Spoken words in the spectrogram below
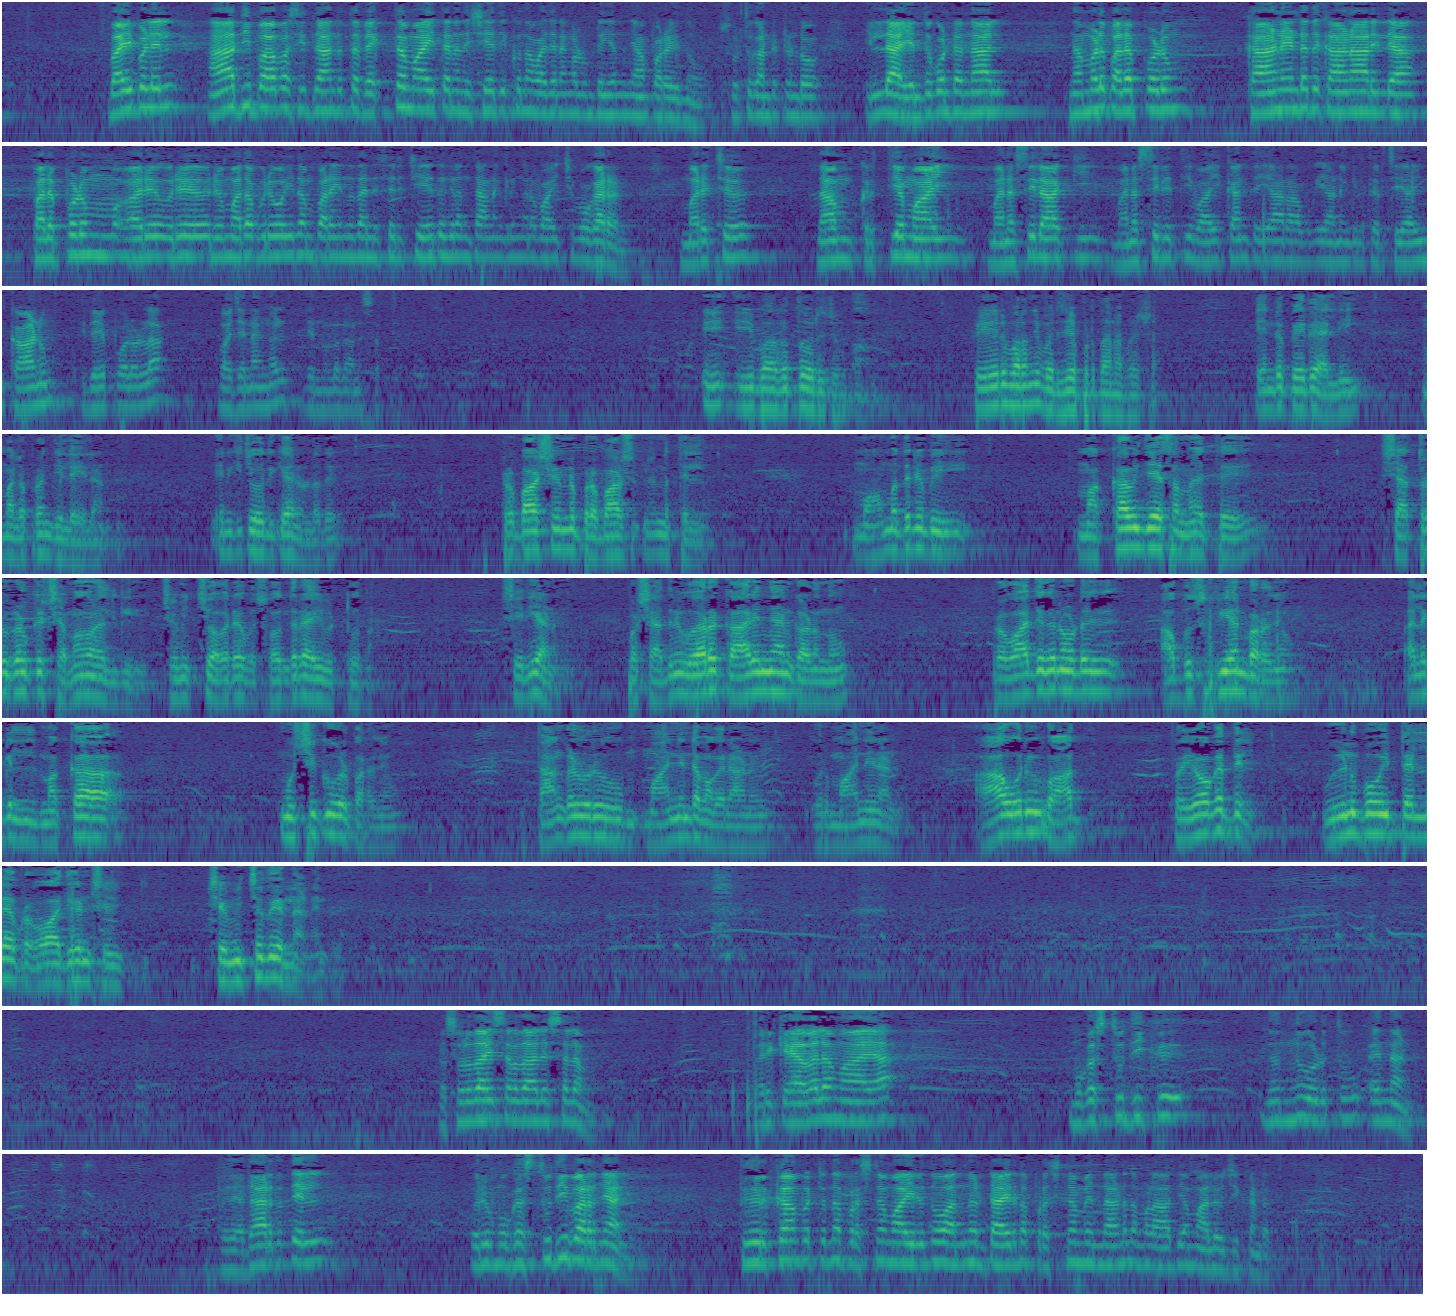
ബൈബിളിൽ ആദിഭാവ സിദ്ധാന്തത്തെ വ്യക്തമായി തന്നെ നിഷേധിക്കുന്ന വചനങ്ങളുണ്ട് എന്ന് ഞാൻ പറയുന്നു. സുഹൃത്ത് കണ്ടിട്ടുണ്ടോ? ഇല്ല. എന്തുകൊണ്ടെന്നാൽ നമ്മൾ പലപ്പോഴും കാണേണ്ടത് കാണാറില്ല. പലപ്പോഴും ഒരു ഒരു മതപുരോഹിതം പറയുന്നത് അനുസരിച്ച് ഏത് ഗ്രന്ഥാണെങ്കിലും ഇങ്ങനെ വായിച്ചു പോകാറാണ്. മറിച്ച് നാം കൃത്യമായി മനസ്സിലാക്കി മനസ്സിരുത്തി വായിക്കാൻ തയ്യാറാവുകയാണെങ്കിൽ തീർച്ചയായും കാണും. ഇതേപോലുള്ള വചനങ്ങൾ എന്നുള്ളതാണ് സത്യം. ഈ ഈ ഭാഗത്ത് ഒരു ചോദ്യം. പേര് പറഞ്ഞ് പരിചയപ്പെടുത്താൻ അപേക്ഷ. എന്റെ പേര് അലി മലപ്പുറം ജില്ലയിലാണ്. എനിക്ക് ചോദിക്കാനുള്ളത് പ്രഭാഷകന്റെ പ്രഭാഷണത്തിൽ മുഹമ്മദ് നബി മക്ക വിജയ സമയത്ത് ശത്രുക്കൾക്ക് ക്ഷമ നൽകി ക്ഷമിച്ചു അവരെ സ്വതന്ത്രരായി വിട്ടു എന്ന്. ശരിയാണ്. പക്ഷെ അതിന് വേറെ കാര്യം ഞാൻ കാണുന്നു. പ്രവാചകനോട് അബു സുഫിയാൻ പറഞ്ഞു അല്ലെങ്കിൽ മക്ക മുഷിക്കുകൾ പറഞ്ഞു താങ്കൾ ഒരു മാന്യന്റെ മകനാണ് ഒരു മാന്യനാണ്. ആ ഒരു പ്രയോഗത്തിൽ വീണുപോയിട്ടല്ല പ്രവാചകൻ ക്ഷമി- ക്ഷമിച്ചത് എന്നാണ് എന്റെ റസൂലുള്ളാഹി സ്വല്ലല്ലാഹു അലൈഹി വസല്ലം ഒരു കേവലമായ മുഖസ്തുതിക്ക് നിന്നുകൊടുത്തു എന്നാണ്. അപ്പൊ യഥാർത്ഥത്തിൽ ഒരു മുഖസ്തുതി പറഞ്ഞാൽ തീർക്കാൻ പറ്റുന്ന പ്രശ്നമായിരുന്നു അന്നുണ്ടായിരുന്ന പ്രശ്നം എന്നാണ് നമ്മൾ ആദ്യം ആലോചിക്കേണ്ടത്.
